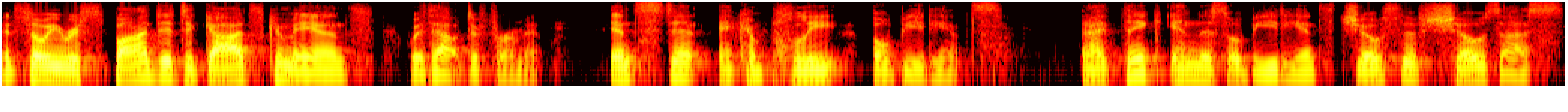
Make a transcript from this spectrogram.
and so he responded to God's commands without deferment. Instant and complete obedience. And I think in this obedience, Joseph shows us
